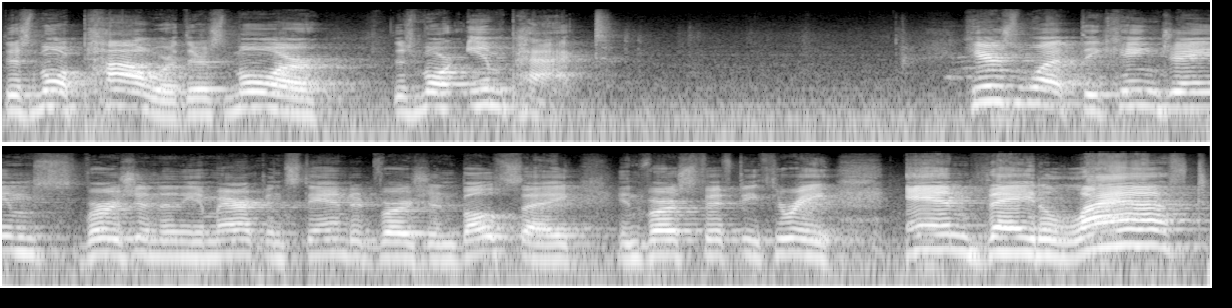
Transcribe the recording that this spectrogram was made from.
There's more power, there's more there's more impact. Here's what the King James Version and the American Standard Version both say in verse 53 And they laughed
